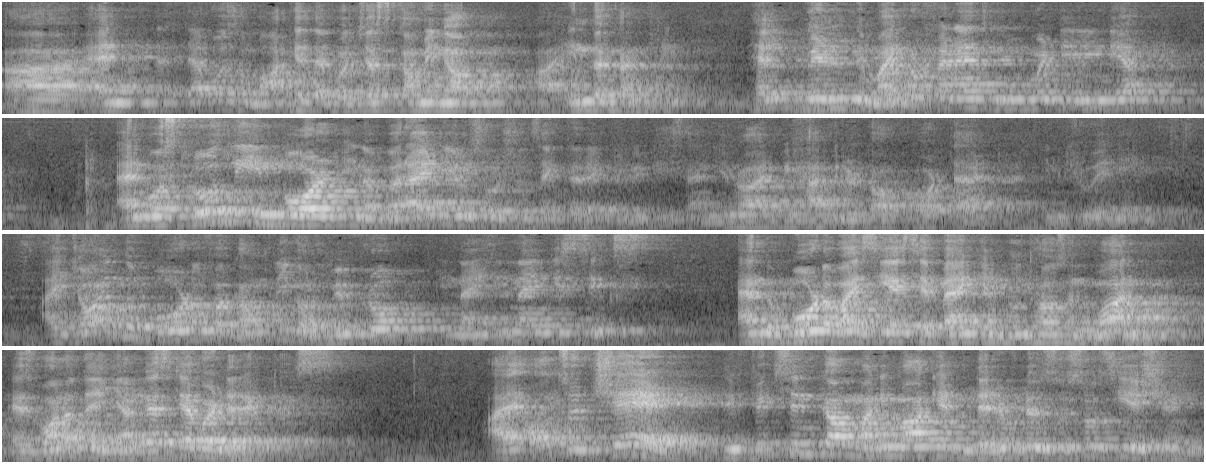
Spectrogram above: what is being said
Uh, and that was a market that was just coming up uh, in the country. Helped build the microfinance movement in India and was closely involved in a variety of social sector activities. You know, I'd be happy to talk about that in Q&A. I joined the board of a company called Wipro in 1996 and the board of ICICI Bank in 2001 as one of the youngest ever directors. I also chaired the Fixed Income Money Market and Derivatives Association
